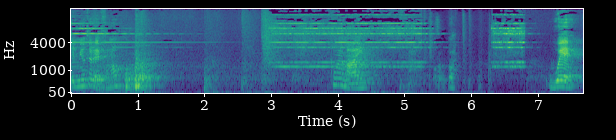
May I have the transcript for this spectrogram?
È il mio telefono? Come mai? Uè,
